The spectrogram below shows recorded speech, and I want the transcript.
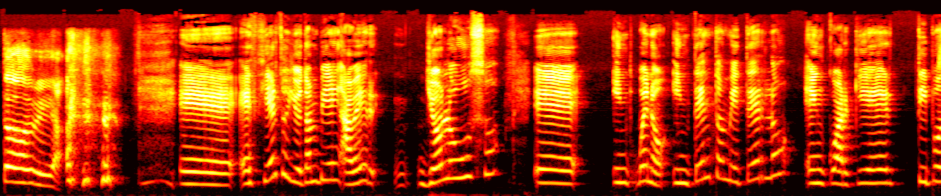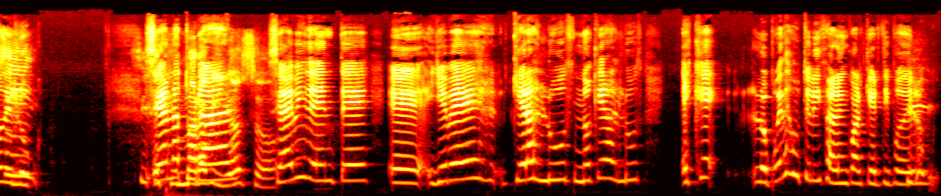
todavía. eh, es cierto, yo también, a ver, yo lo uso, eh, bueno, intento meterlo en cualquier tipo de look. sea natural, sea evidente, eh, lleves, quieras luz, no quieras luz, es que lo puedes utilizar en cualquier tipo de look.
